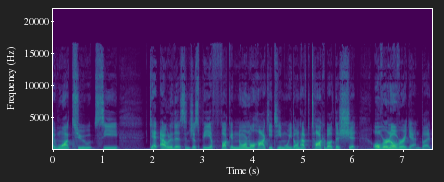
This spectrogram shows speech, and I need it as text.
I want to see get out of this and just be a fucking normal hockey team we don't have to talk about this shit over and over again but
